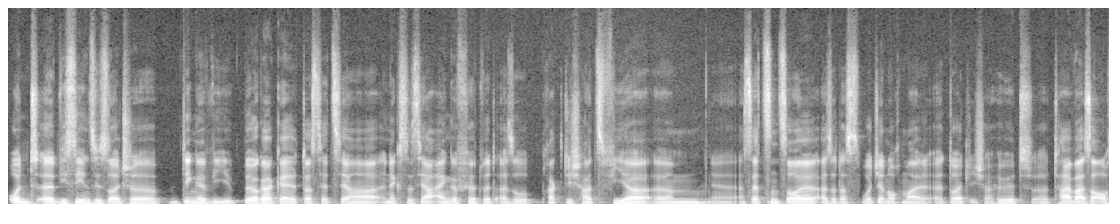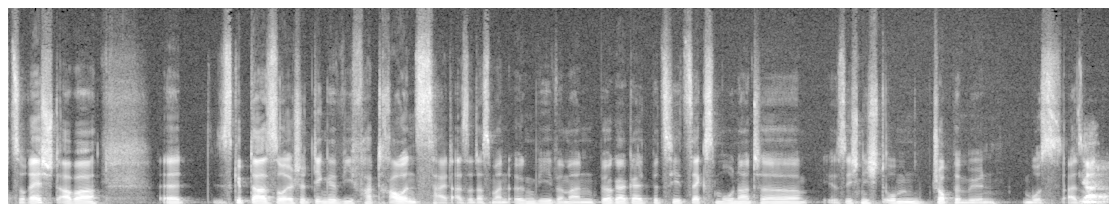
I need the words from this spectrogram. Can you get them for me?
Und äh, wie sehen Sie solche Dinge wie Bürgergeld, das jetzt ja nächstes Jahr eingeführt wird, also praktisch Hartz IV ähm, äh, ersetzen soll? Also das wurde ja nochmal äh, deutlich erhöht, äh, teilweise auch zu Recht, aber äh, es gibt da solche Dinge wie Vertrauenszeit, also dass man irgendwie, wenn man Bürgergeld bezieht, sechs Monate sich nicht um Job bemühen muss. Also ja.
